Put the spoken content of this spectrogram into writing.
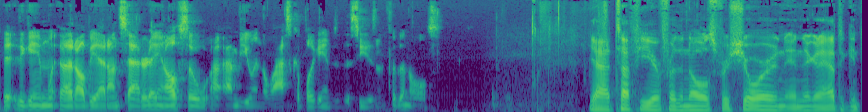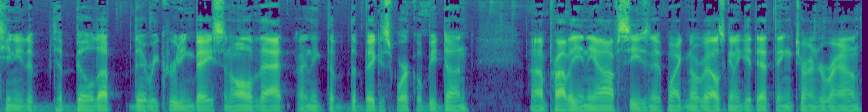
the, the, game that I'll be at on Saturday, and also I'm viewing the last couple of games of the season for the Noles. Yeah, tough year for the Noles for sure, and, and they're going to have to continue to to build up their recruiting base and all of that. I think the the biggest work will be done uh, probably in the off season if Mike Norvell is going to get that thing turned around.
